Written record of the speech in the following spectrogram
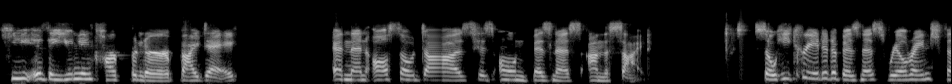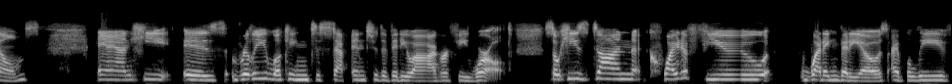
he is a union carpenter by day and then also does his own business on the side. So he created a business, Real Range Films, and he is really looking to step into the videography world. So he's done quite a few wedding videos. I believe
